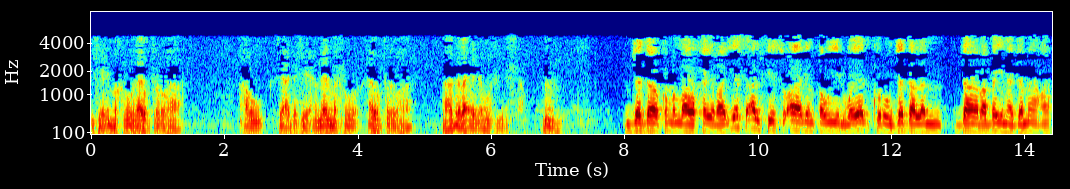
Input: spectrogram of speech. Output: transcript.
بشيء مكروه لا يبطلها أو زاد شيئا غير مشروع لا يبطلها هذا لا يلزمه سجود السهو نعم. جزاكم الله خيرا. يسأل في سؤال طويل ويذكر جدلا دار بين جماعة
